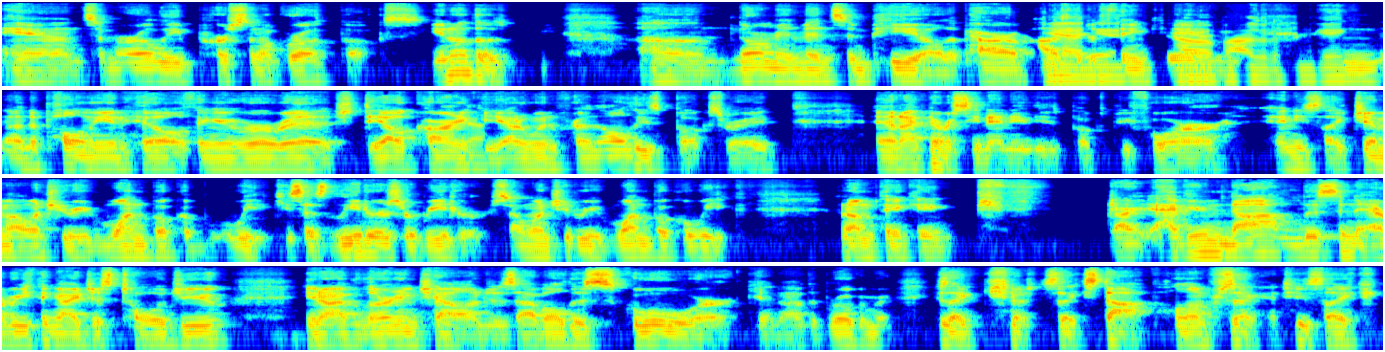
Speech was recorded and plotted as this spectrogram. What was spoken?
and some early personal growth books. You know those um, Norman Vincent Peale, The Power of Positive yeah, yeah. Thinking, Power of Positive Thinking. Uh, Napoleon Hill, Thinking and Grow Rich, Dale Carnegie, yeah. How to Win Friends, all these books, right? And I've never seen any of these books before. And he's like, Jim, I want you to read one book a week. He says, leaders are readers. I want you to read one book a week. And I'm thinking, have you not listened to everything I just told you? You know, I have learning challenges. I have all this schoolwork and I have the broken. He's like, you know, he's like, stop, hold on for a second. He's like,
